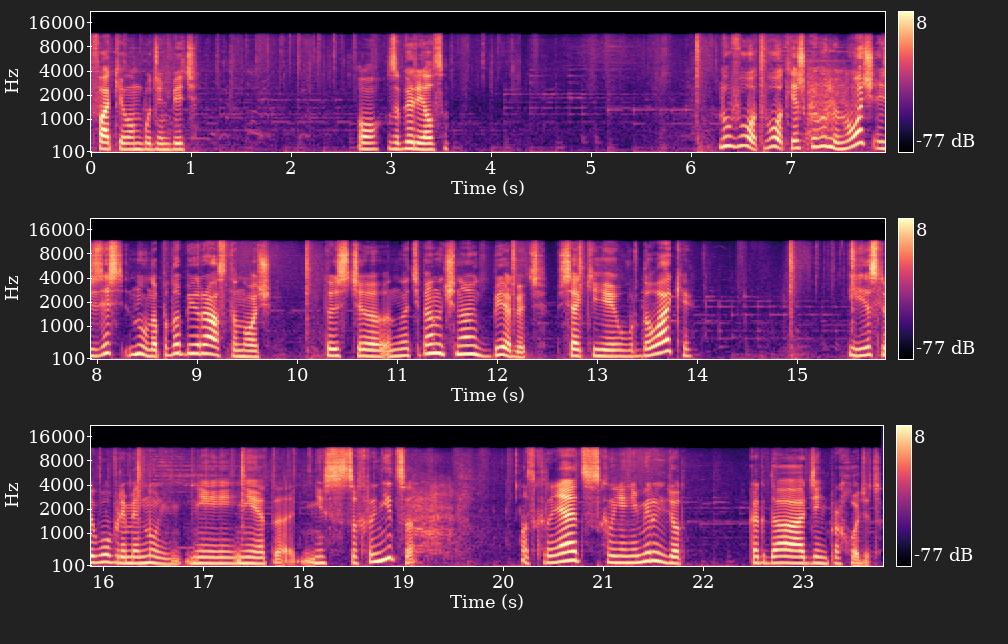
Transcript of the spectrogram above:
Факелом будем бить. О, загорелся. Ну вот, вот, я же говорю, ночь, здесь, ну, наподобие раста ночь. То есть э, на тебя начинают бегать всякие вурдалаки. И если вовремя, ну, не, не это, не сохранится, а сохраняется, сохранение мира идет, когда день проходит.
